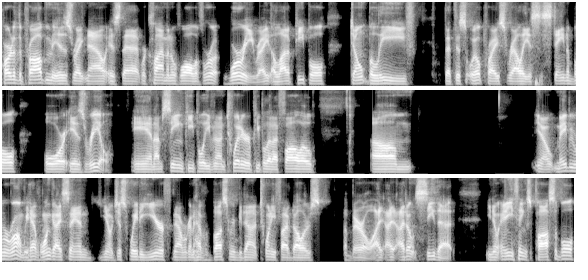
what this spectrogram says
part of the problem is right now is that we're climbing a wall of worry right a lot of people don't believe that this oil price rally is sustainable or is real and i'm seeing people even on twitter people that i follow um, you know maybe we're wrong. We have one guy saying you know just wait a year from now we're going to have a bus we're going to be down at $25 a barrel. I, I i don't see that. You know anything's possible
